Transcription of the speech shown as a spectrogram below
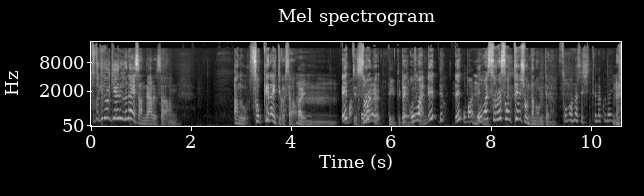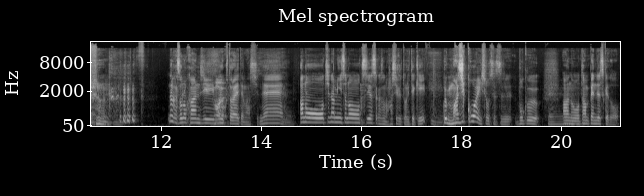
時々やるうないさんであるさ、うんあのそっけないっていうかさ、はい。うんえってそれって言う時あえお前ええお前お前それはそのテンションなの？みたいな。その話知ってなくない？みたいななんかその感じもよく捉えてますしね、あのちなみにその筒井康隆さんの走る鳥敵、これマジ怖い小説僕あの短編ですけど、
